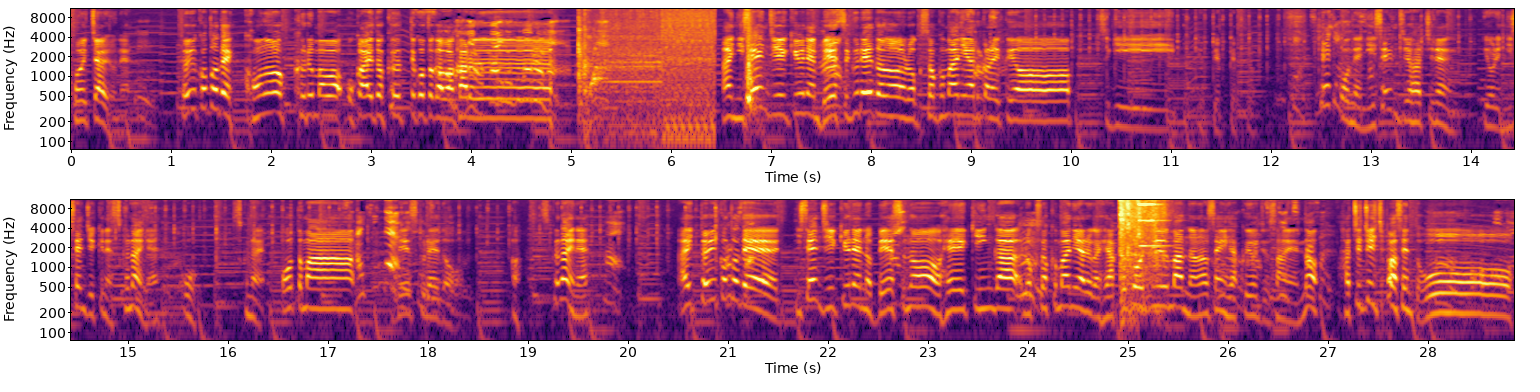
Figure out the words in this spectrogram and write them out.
超えちゃうよね。ということでこの車はお買い得ってことがわかる。はい2019年ベースグレードの6速マニュアルからいくよ次結構ね2018年より2019年少ないね。お少ない。オートマベースグレード。あ少ないね。はいということで2019年のベースの平均が6速マニュアルが150万7143円の81%おお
